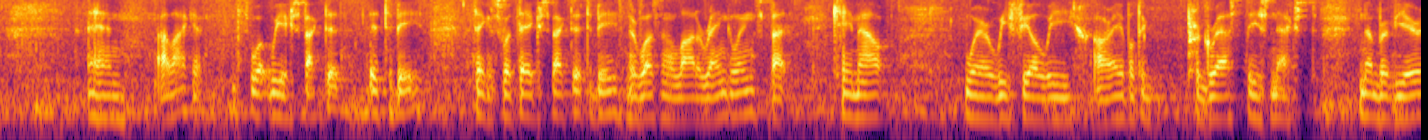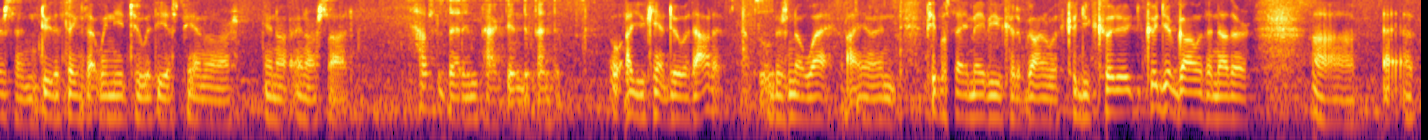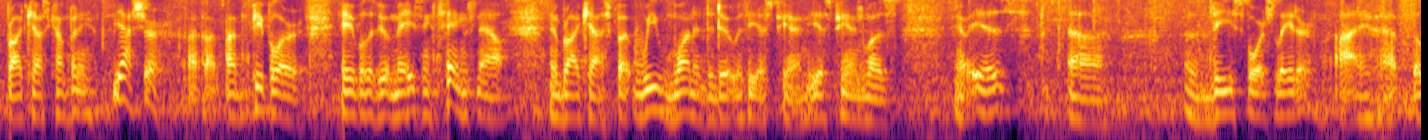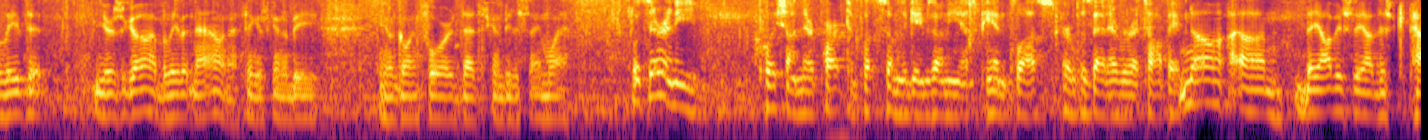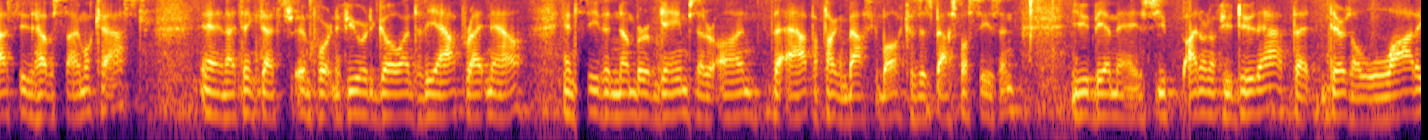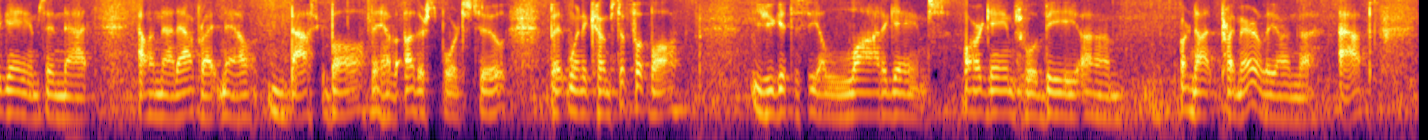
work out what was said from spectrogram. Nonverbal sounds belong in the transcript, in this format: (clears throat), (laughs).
And I like it. It's what we expected it to be. I think it's what they expected it to be. There wasn't a lot of wranglings, but came out where we feel we are able to progress these next number of years and do the things that we need to with ESPN on our in our in our side. How does that impact independence? Well, you can't do it without it. Absolutely. There's no way. I, you know, and people say maybe you could have gone with could you could could you have gone with another uh, a broadcast company? Yeah, sure. I, I, people are able to do amazing (laughs) things now in broadcast, but we wanted to do it with ESPN. ESPN was, you know, is. Uh, the sports leader. I have believed it years ago. I believe it now, and I think it's going to be, you know, going forward that it's going to be the same way. Was there any push on their part to put some of the games on ESPN Plus, or was that ever a topic? No, um, they obviously have this capacity to have a simulcast, and I think that's important. If you were to go onto the app right now and see the number of games that are on the app, I'm talking basketball because it's basketball season, you'd be amazed. You, I don't know if you do that, but there's a lot of games in that on that app right now. Basketball, they have other sports too, but when it comes to football you get to see a lot of games. Our games will be, um, are not primarily on the app.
